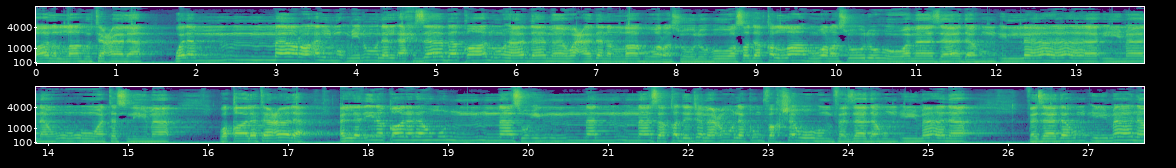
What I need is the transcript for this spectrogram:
قال الله تعالى ولما رأى المؤمنون الأحزاب قالوا هذا ما وعدنا الله ورسوله وصدق الله ورسوله وما زادهم إلا إيمانا وتسليما وقال تعالى الذين قال لهم الناس إن الناس قد جمعوا لكم فاخشوهم فزادهم إيمانا فزادهم إيمانا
